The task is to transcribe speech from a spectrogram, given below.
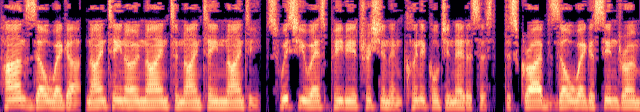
Hans Zellweger (1909–1990), Swiss-U.S. pediatrician and clinical geneticist, described Zellweger syndrome.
